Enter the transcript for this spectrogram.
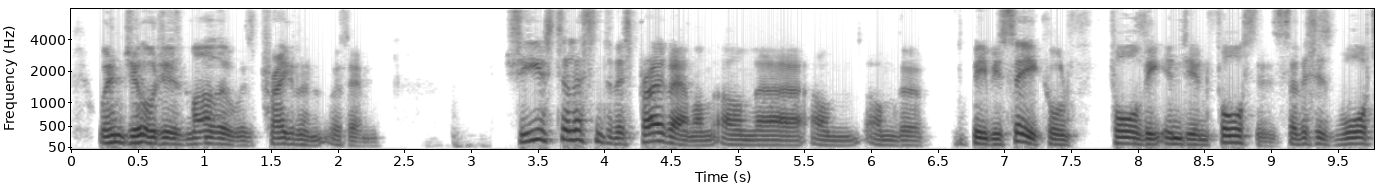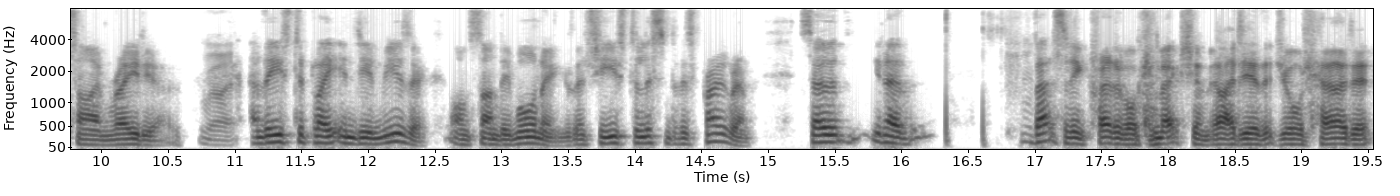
when George's mother was pregnant with him, she used to listen to this program on on uh, on on the BBC called For the Indian Forces. So this is wartime radio, right? And they used to play Indian music on Sunday mornings, and she used to listen to this program. So you know, that's an incredible connection. The idea that George heard it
